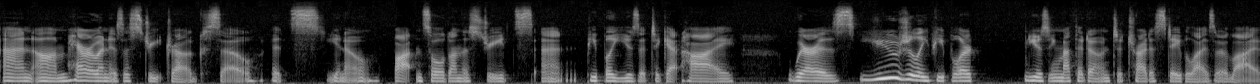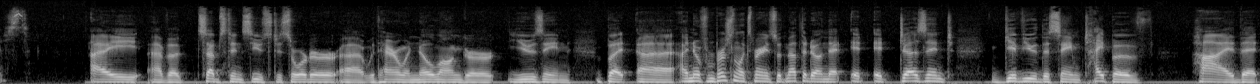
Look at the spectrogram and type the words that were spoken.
And um, heroin is a street drug so it's you know bought and sold on the streets and people use it to get high whereas usually people are using methadone to try to stabilize their lives I have a substance use disorder uh, with heroin, no longer using. But uh, I know from personal experience with methadone that it, it doesn't give you the same type of high that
